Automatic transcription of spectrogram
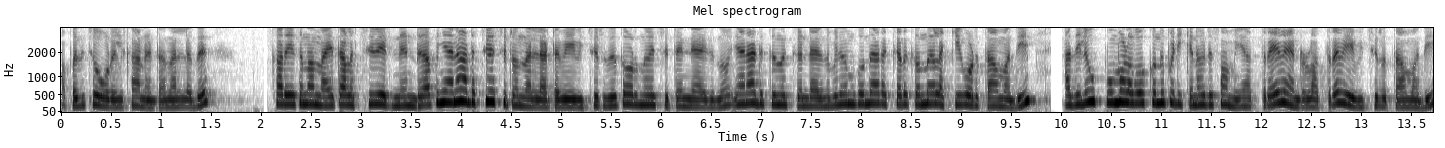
അപ്പോൾ ഇത് ചോറിൽ കാണട്ടോ നല്ലത്. കറിയൊക്കെ നന്നായി തിളച്ച് വരുന്നുണ്ട്. അപ്പോൾ ഞാൻ അടച്ച് വെച്ചിട്ടൊന്നല്ല കേട്ടോ വേവിച്ചെടുത്ത് തുറന്ന് വെച്ചിട്ട് തന്നെയായിരുന്നു. ഞാൻ അടുത്ത് നിൽക്കുന്നുണ്ടായിരുന്നു പിന്നെ നമുക്കൊന്ന് ഇടയ്ക്കിടയ്ക്കൊന്ന് ഇളക്കി കൊടുത്താൽ മതി. അതിൽ ഉപ്പും മുളകൊക്കെ ഒന്ന് പിടിക്കണ ഒരു സമയം അത്രേ വേണ്ടുള്ളൂ. അത്രേ വേവിച്ചെടുത്താൽ മതി.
